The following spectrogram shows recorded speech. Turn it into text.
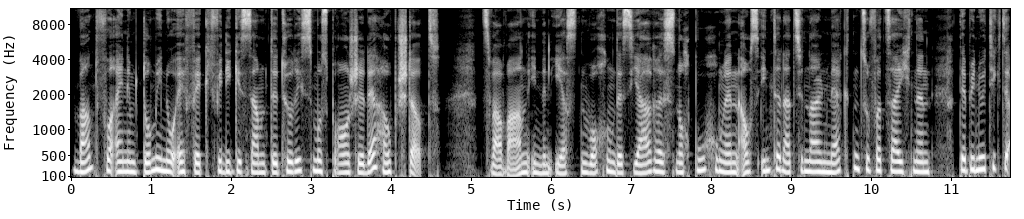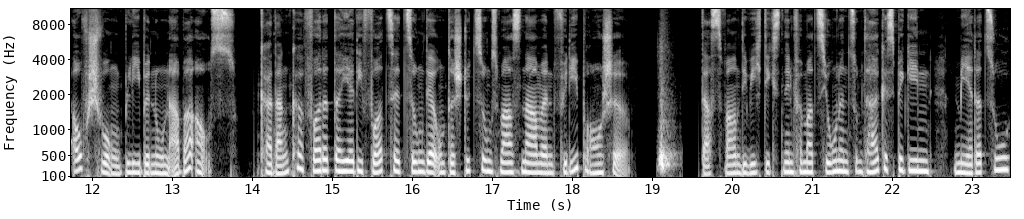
warnt vor einem Dominoeffekt für die gesamte Tourismusbranche der Hauptstadt. Zwar waren in den ersten Wochen des Jahres noch Buchungen aus internationalen Märkten zu verzeichnen, der benötigte Aufschwung bliebe nun aber aus. Kadanka fordert daher die Fortsetzung der Unterstützungsmaßnahmen für die Branche. Das waren die wichtigsten Informationen zum Tagesbeginn. Mehr dazu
